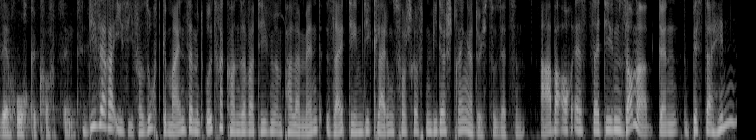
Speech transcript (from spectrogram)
sehr hochgekocht sind. Dieser Raisi versucht gemeinsam mit Ultrakonservativen im Parlament seitdem die Kleidungsvorschriften wieder strenger durchzusetzen. Aber auch erst seit diesem Sommer, denn bis dahin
